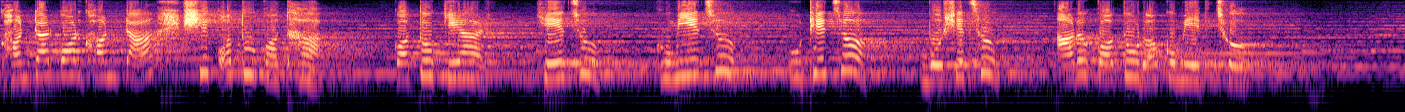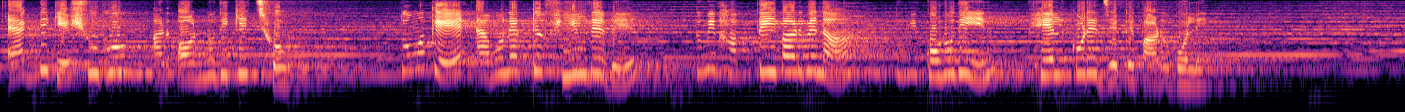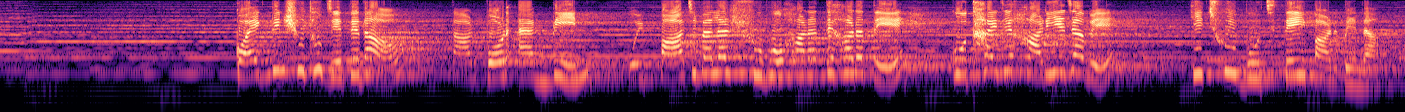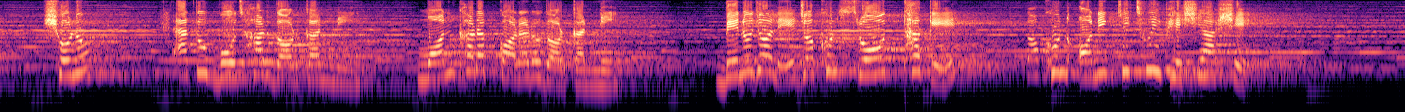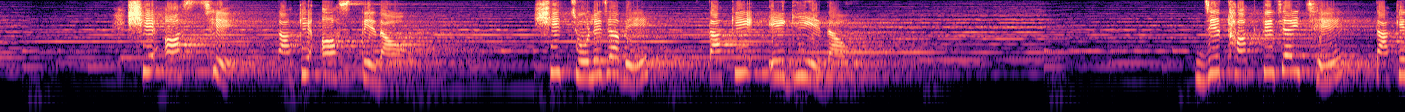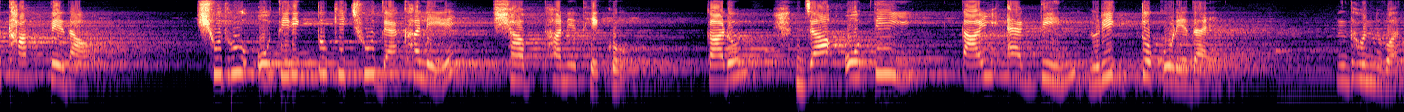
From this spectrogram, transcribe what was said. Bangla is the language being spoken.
ঘণ্টার পর ঘণ্টা, সে কত কথা, কত কেয়ার খেয়েছো? ঘুমিয়েছো? উঠেছো? বসেছো? আরও কত রকমের ছো। একদিকে শুভ আর অন্যদিকে ছো। তোমাকে এমন একটা ফিল দেবে, তুমি ভাবতেই পারবে না তুমি কোনোদিন ফেল করে যেতে পারো বলে। কয়েকদিন শুধু যেতে দাও, তারপর একদিন ওই পাঁচ বেলার শুভ হারাতে হারাতে কোথায় যে হারিয়ে যাবে কিছুই বুঝতেই পারবে না। শোনো, এত বোঝার দরকার নেই, মন খারাপ করারও দরকার নেই। বেনজলে যখন স্রোত থাকে তখন অনেক কিছুই ভেসে আসে। সে আসছে, তাকে আসতে দাও। সে চলে যাবে, তাকে এগিয়ে দাও। যে থাকতে চাইছে, তাকে থাকতে দাও। শুধু অতিরিক্ত কিছু দেখালে সাবধানে থেকো। কারণ যা অতি তাই একদিন রিক্ত করে দেয়। ধন্যবাদ।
